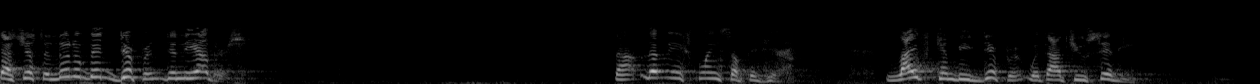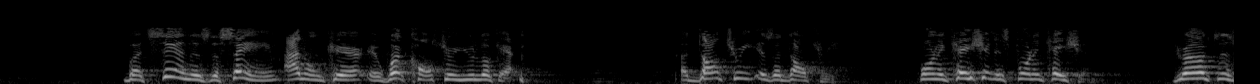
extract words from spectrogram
that's just a little bit different than the others. Now, let me explain something here. Life can be different without you sinning. But sin is the same, I don't care in what culture you look at. Adultery is adultery. Fornication is fornication. Drugs is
